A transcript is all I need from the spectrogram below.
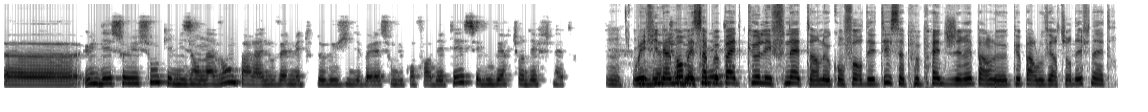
une des solutions qui est mise en avant par la nouvelle méthodologie d'évaluation du confort d'été, c'est l'ouverture des fenêtres. Mmh. Oui, finalement, mais ça peut pas être que les fenêtres. Hein. Le confort d'été, ça peut pas être géré par le, que par l'ouverture des fenêtres.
